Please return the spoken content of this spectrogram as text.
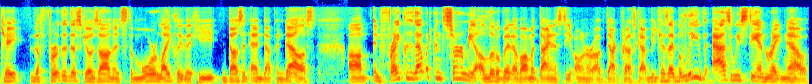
Kate, the further this goes on, it's the more likely that he doesn't end up in Dallas. Um, and frankly, that would concern me a little bit if I'm a dynasty owner of Dak Prescott because I believe, as we stand right now,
